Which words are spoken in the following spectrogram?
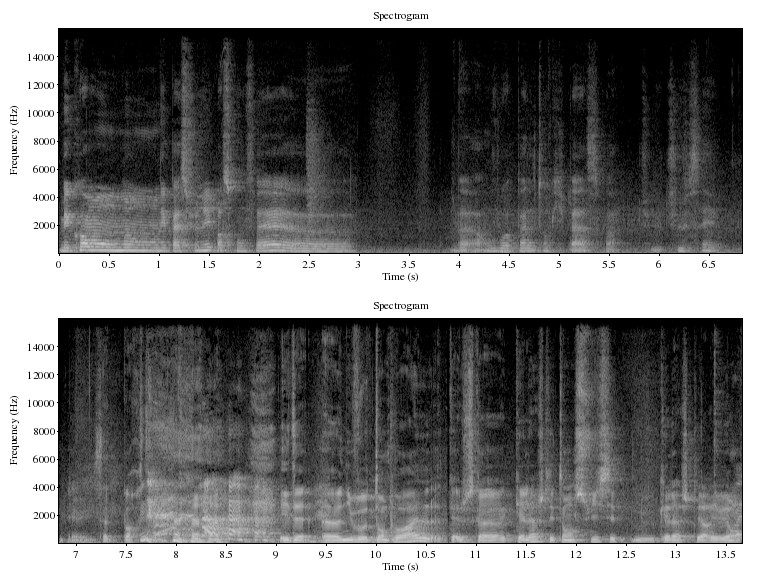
mais quand on, on est passionné par ce qu'on fait, bah, on voit pas le temps qui passe, quoi. Tu, tu le sais. Et oui, ça te porte. et t'es- euh, niveau temporel, jusqu'à quel âge t'étais en Suisse et quel âge t'es arrivé en Ouais.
